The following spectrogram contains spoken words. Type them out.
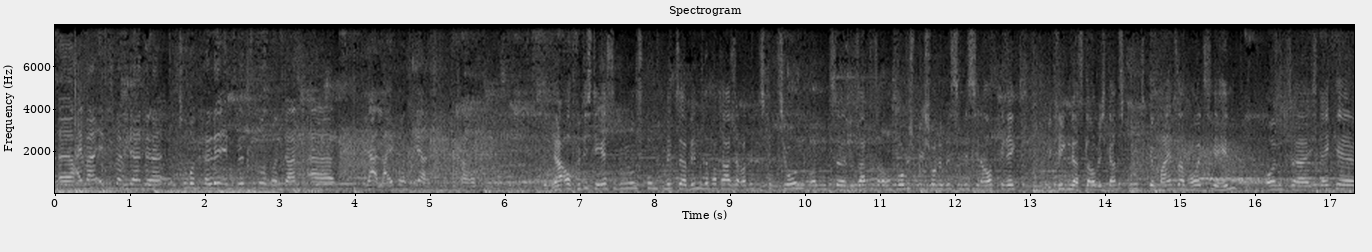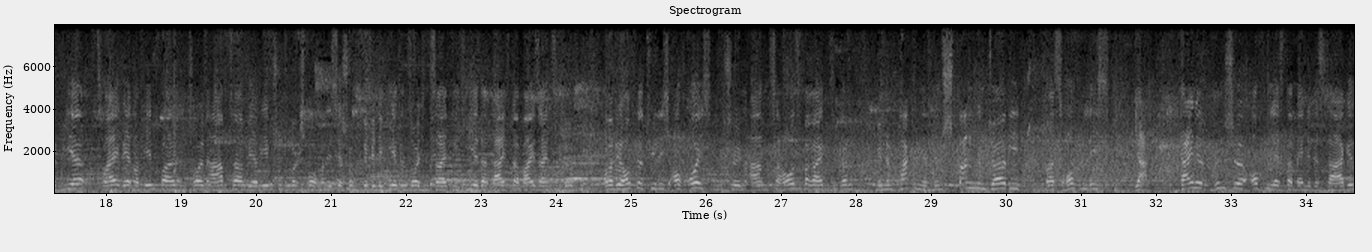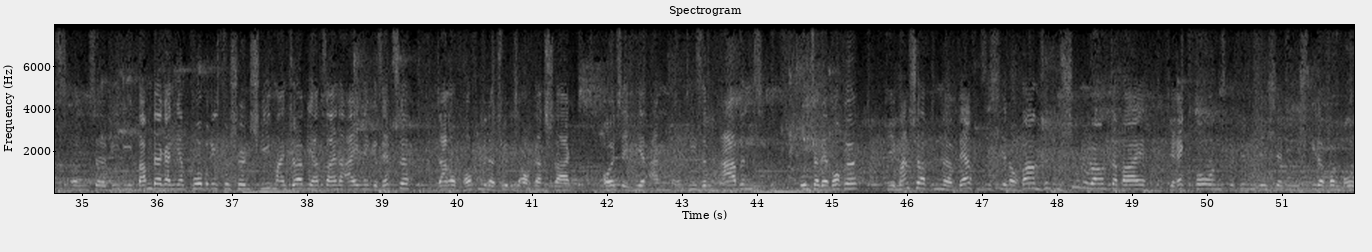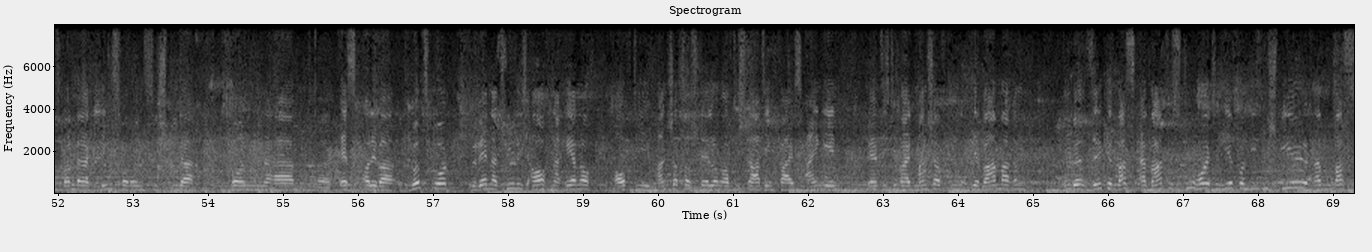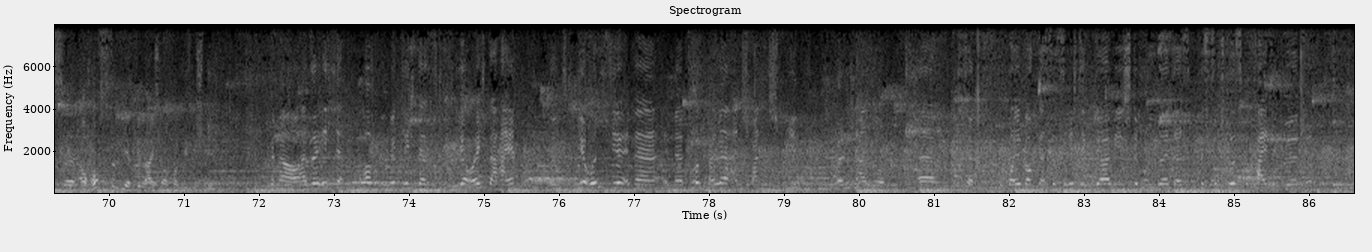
Äh, einmal endlich mal wieder in der Tourenhölle in Würzburg und dann äh, ja, live und air. Ich bin total aufgeregt. Ja, auch für dich der erste Berührungspunkt mit der Blindenreportage, Audiodeskription. Und äh, du sagtest auch im Vorgespräch schon, du bist ein bisschen aufgeregt. Wir kriegen das, glaube ich, ganz gut gemeinsam heute hier hin. Und äh, ich denke, wir zwei werden auf jeden Fall einen tollen Abend haben. Wir haben eben schon drüber gesprochen, man ist ja schon privilegiert in solchen Zeiten hier dann live dabei sein zu dürfen. Aber wir hoffen natürlich auch euch einen schönen Abend zu Hause bereiten zu können mit einem packenden, einem spannenden Derby, was hoffentlich ja, keine Wünsche offen lässt am Ende des Tages. Und äh, wie die Bamberger in ihrem Vorbericht so schön schrieben, ein Derby hat seine eigenen Gesetze. Darauf hoffen wir natürlich auch ganz stark heute hier an diesem Abend unter der Woche. Die Mannschaften werfen sich hier noch warm, sind im Shootaround dabei. Direkt vor uns befinden sich die Spieler von Moos Bamberg, links von uns die Spieler von ähm, S. Oliver Würzburg. Wir werden natürlich auch nachher noch auf die Mannschaftsaufstellung, auf die Starting Fives eingehen, während sich die beiden Mannschaften hier warm machen. Liebe Silke, was erwartest du heute hier von diesem Spiel? Ähm, was äh, erhoffst du dir vielleicht auch von diesem Spiel? Genau, also ich hoffe wirklich, dass wir euch daheim und wir uns hier in der, in der Turnhölle ein spannendes Spiel bieten können. Also ähm, ich habe voll Bock, dass es so richtig Derby-Stimmung wird, dass bis zum Schluss gefeitet wird und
